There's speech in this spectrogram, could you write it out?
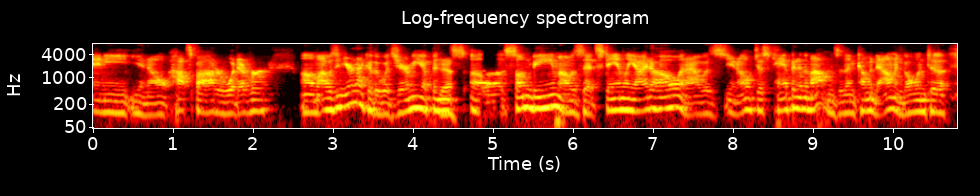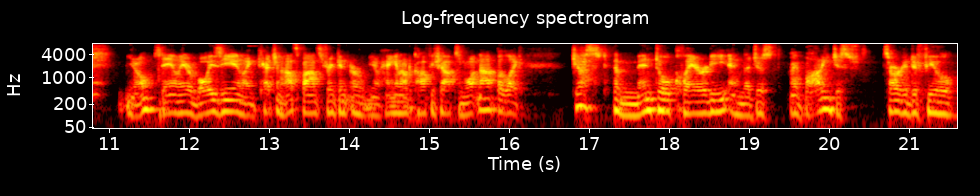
any, you know, hotspot or whatever. Um, I was in your neck of the woods, Jeremy, up in yeah. uh, Sunbeam. I was at Stanley, Idaho, and I was, you know, just camping in the mountains and then coming down and going to, you know, Stanley or Boise and like catching hotspots, drinking or, you know, hanging out at coffee shops and whatnot. But like just the mental clarity and the just, my body just started to feel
